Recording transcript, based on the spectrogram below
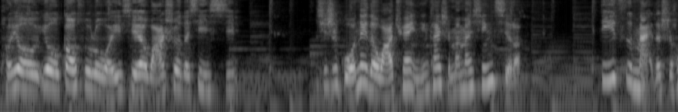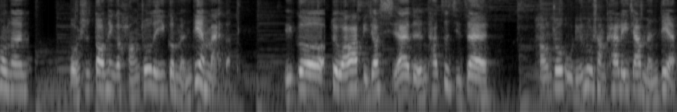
朋友又告诉了我一些娃社的信息。其实国内的娃圈已经开始慢慢兴起了。第一次买的时候呢，我是到那个杭州的一个门店买的，一个对娃娃比较喜爱的人，他自己在。杭州武林路上开了一家门店，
